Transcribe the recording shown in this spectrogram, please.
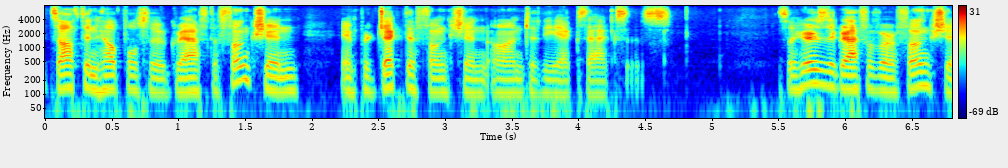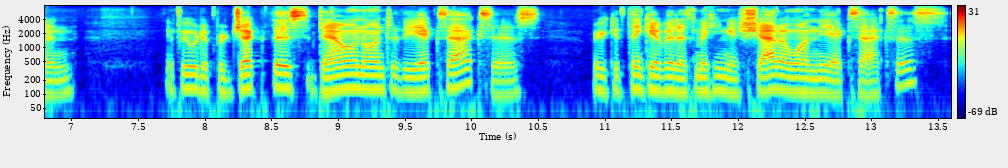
it's often helpful to graph the function and project the function onto the x-axis. So here's the graph of our function. If we were to project this down onto the x-axis, or you could think of it as making a shadow on the x-axis,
